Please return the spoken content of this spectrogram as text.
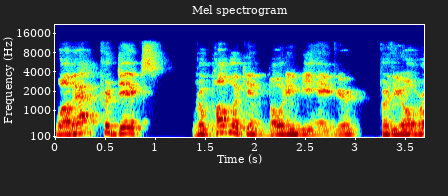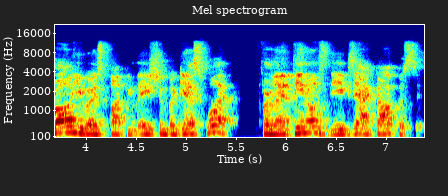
Well, that predicts Republican voting behavior for the overall US population. But guess what? For Latinos, the exact opposite.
